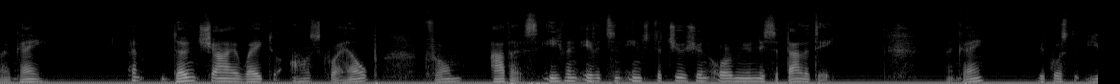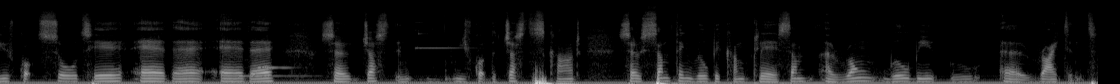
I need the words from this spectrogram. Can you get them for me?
Okay. And don't shy away to ask for help from others, even if it's an institution or a municipality. Okay because you've got swords here, air there, air there. So just you've got the justice card. So something will become clear. Some a wrong will be uh, rightened.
